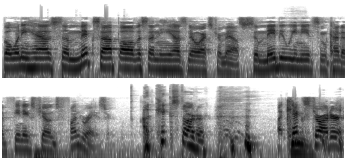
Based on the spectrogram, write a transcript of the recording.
But when he has some mix-up, all of a sudden he has no extra masks. So maybe we need some kind of Phoenix Jones fundraiser. a kickstarter a Kickstarter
